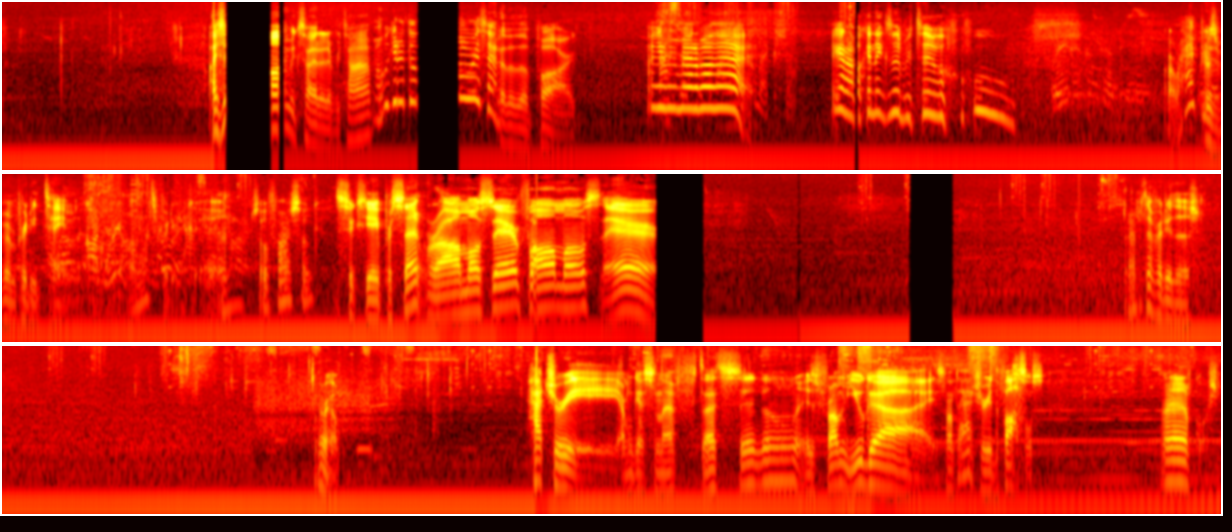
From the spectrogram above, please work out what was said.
I said I'm excited every time. Oh, we get the lower side of the park. I'm gonna be mad about that. They got a fucking exhibit too. Our Raptors have been pretty tame. Oh, that's pretty good. So far, so good. 68%. We're almost there. Almost there. What happens if I do this? There we go. Hatchery. I'm guessing that that signal is from you guys, not the hatchery, the fossils. And of course.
